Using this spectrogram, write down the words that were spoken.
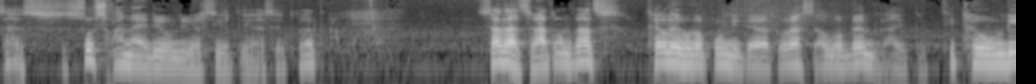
სულ სხვანაირი უნივერსიტეტი ასე თქვა სადაც რატომღაც თელ ევროპულ ლიტერატურას სწავლობენ აი თითოეული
